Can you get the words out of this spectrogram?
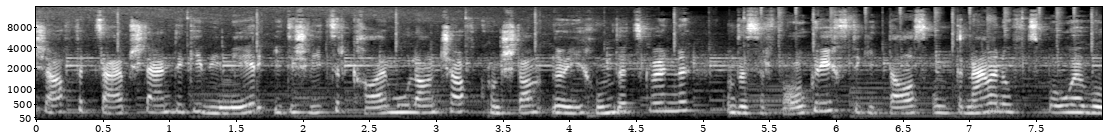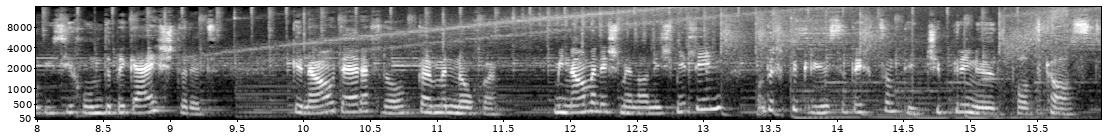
Wie schaffen Selbstständige wie wir in der Schweizer KMU-Landschaft konstant neue Kunden zu gewinnen und ein erfolgreiches digitales Unternehmen aufzubauen, das unsere Kunden begeistert? Genau dieser Frage gehen wir nach. Mein Name ist Melanie Schmidlin und ich begrüße dich zum Digipreneur Podcast.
